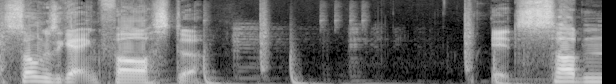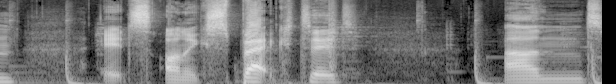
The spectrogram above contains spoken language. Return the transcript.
Songs are getting faster. It's sudden, It's unexpected, and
